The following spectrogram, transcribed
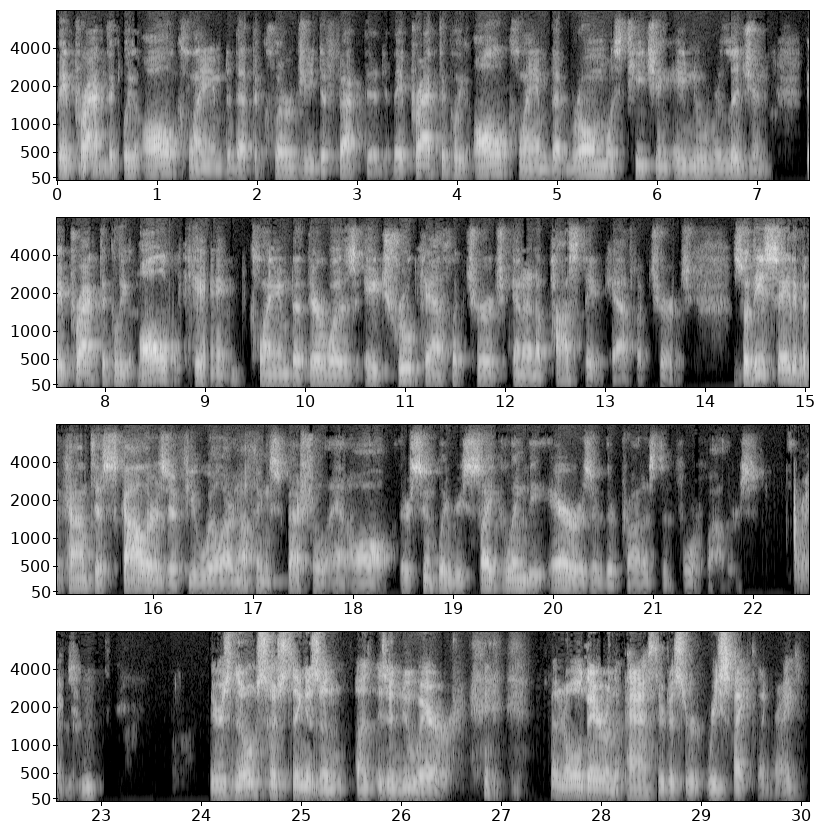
they practically all claimed that the clergy defected. They practically all claimed that Rome was teaching a new religion. They practically all came, claimed that there was a true Catholic Church and an apostate Catholic Church. So these Sedevacantist scholars, if you will, are nothing special at all. They're simply recycling the errors of their Protestant forefathers. Right. Mm-hmm. There's no such thing as, an, uh, as a new error. been an old error in the past. They're just sort of recycling, right?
